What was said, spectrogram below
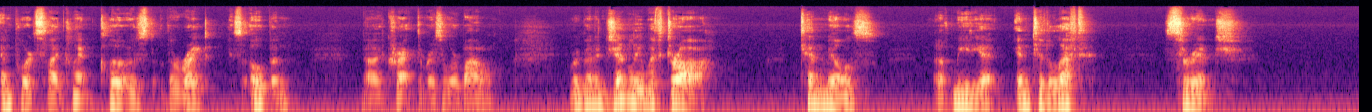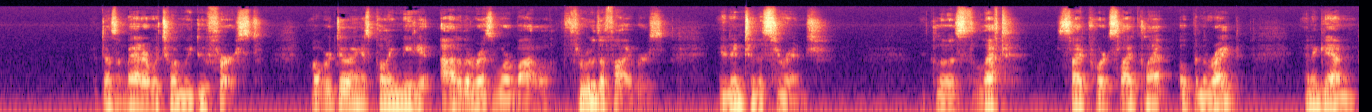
end port slide clamp closed. The right is open. Now I've cracked the reservoir bottle. We're going to gently withdraw 10 mils of media into the left syringe. It doesn't matter which one we do first. What we're doing is pulling media out of the reservoir bottle through the fibers and into the syringe. Close the left side port slide clamp, open the right, and again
